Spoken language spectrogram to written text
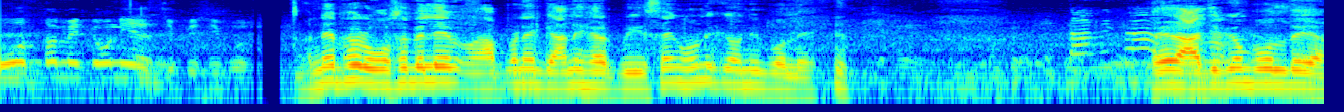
ਉਸ ਸਮੇਂ ਕਿਉਂ ਨਹੀਂ ਐਸਜੀਪੀਸੀ ਬੋਲੀ? ਨੇ ਫਿਰ ਉਸ ਵੇਲੇ ਆਪਣੇ ਗਿਆਨੀ ਹਰਪ੍ਰੀਤ ਸਿੰਘ ਹੁਣ ਕਿਉਂ ਨਹੀਂ ਬੋਲੇ? ਫਿਰ ਅੱਜ ਕਿਉਂ ਬੋਲਦੇ ਆ?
